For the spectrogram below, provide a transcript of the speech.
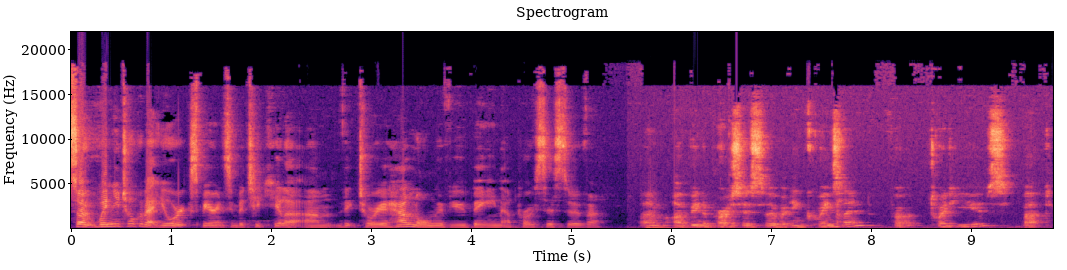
So, when you talk about your experience in particular, um, Victoria, how long have you been a process server? Um, I've been a process server in Queensland for 20 years, but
